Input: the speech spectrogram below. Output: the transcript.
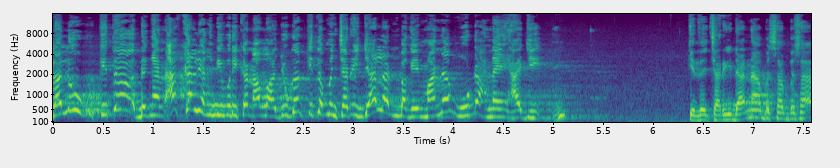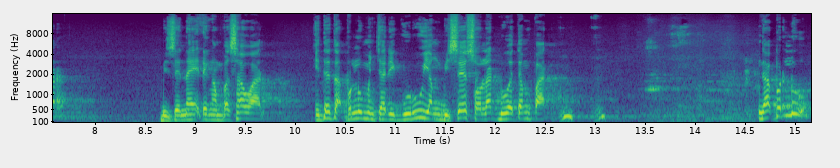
Lalu kita dengan akal yang diberikan Allah juga kita mencari jalan bagaimana mudah naik haji. Hmm, kita cari dana besar-besar. Bisa naik dengan pesawat. Kita tak perlu mencari guru yang bisa solat dua tempat. Tak perlu.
